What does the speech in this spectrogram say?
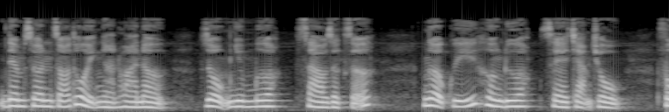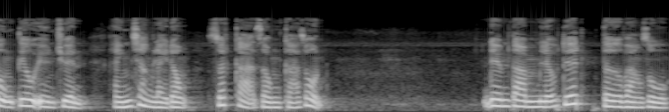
Đêm xuân gió thổi ngàn hoa nở Rộn như mưa, sao rực rỡ. Ngựa quý hương đưa, xe chạm trổ Phụng tiêu uyển chuyển Ánh trăng lay động, xuất cả dòng cá rộn. Đêm tầm liễu tuyết Tơ vàng rủ,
